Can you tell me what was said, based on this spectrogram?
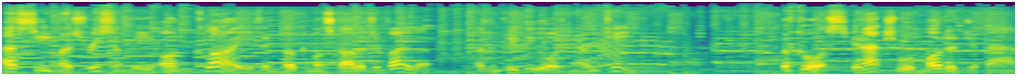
as seen most recently on Clive in Pokemon Scarlet and Violet, a completely ordinary teen. Of course, in actual modern Japan,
